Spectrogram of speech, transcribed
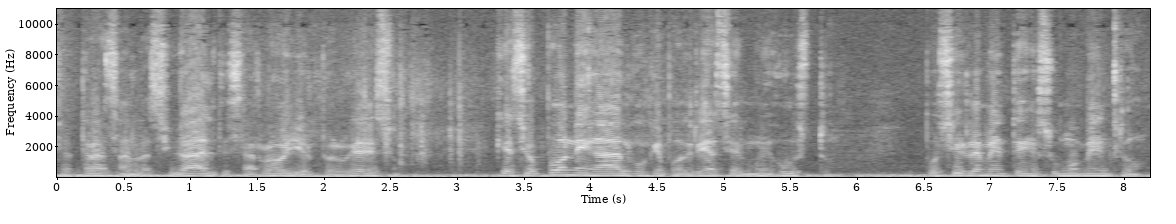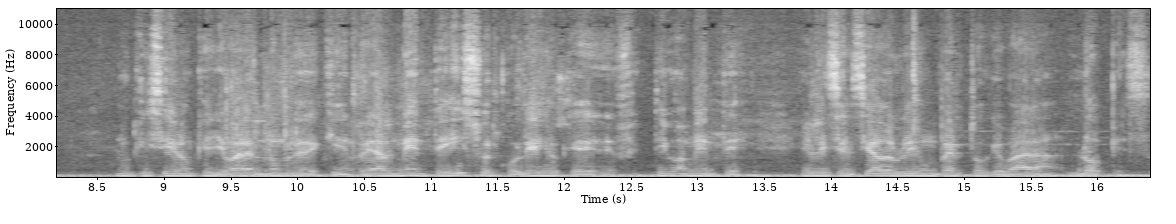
que atrasan la ciudad, el desarrollo, el progreso, que se oponen a algo que podría ser muy justo. Posiblemente en su momento no quisieron que llevara el nombre de quien realmente hizo el colegio, que efectivamente el licenciado Luis Humberto Guevara López.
